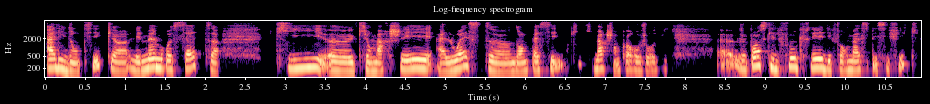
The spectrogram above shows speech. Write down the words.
à l'identique, euh, les mêmes recettes qui, euh, qui ont marché à l'Ouest euh, dans le passé, qui, qui marchent encore aujourd'hui. je pense qu'il faut créer des formats spécifiques.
